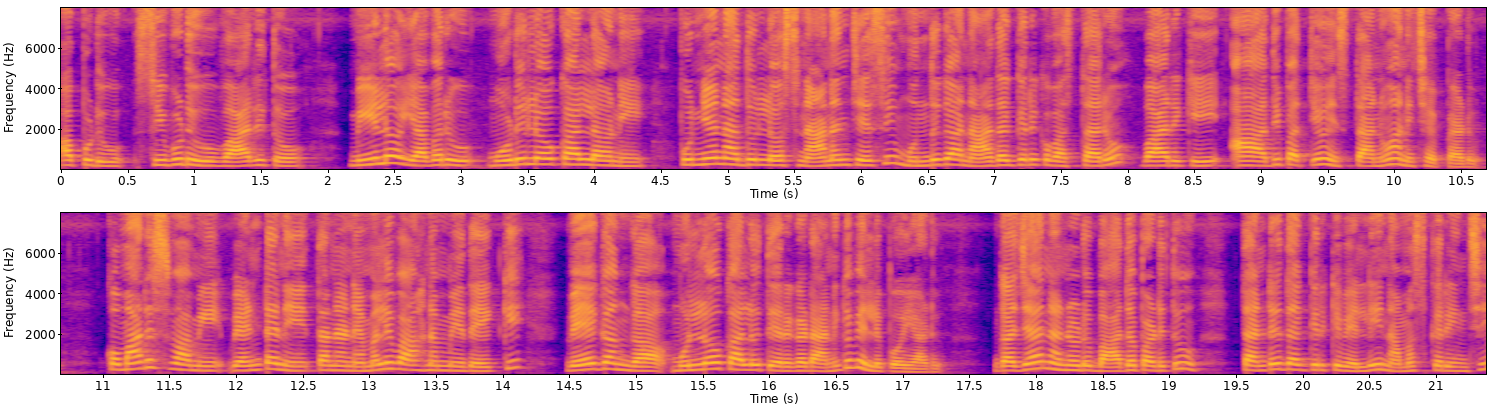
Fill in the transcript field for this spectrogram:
అప్పుడు శివుడు వారితో మీలో ఎవరు మూడు లోకాల్లోని పుణ్యనదుల్లో స్నానం చేసి ముందుగా నా దగ్గరికి వస్తారో వారికి ఆ ఆధిపత్యం ఇస్తాను అని చెప్పాడు. కుమారస్వామి వెంటనే తన నెమలి వాహనం మీద ఎక్కి వేగంగా ముల్లోకాలు తిరగడానికి వెళ్ళిపోయాడు. గజాననుడు బాధపడుతూ తండ్రి దగ్గరికి వెళ్ళి నమస్కరించి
